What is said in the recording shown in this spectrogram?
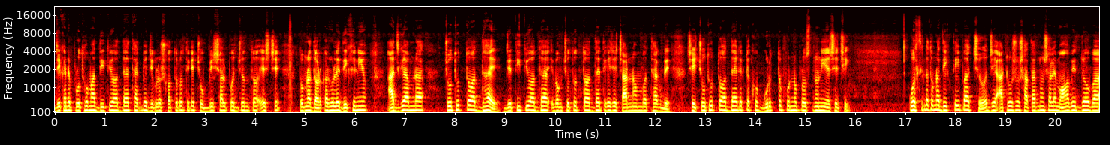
যেখানে প্রথম আর দ্বিতীয় অধ্যায় থাকবে, যেগুলো সতেরো থেকে চব্বিশ সাল পর্যন্ত এসছে। তোমরা দরকার হলে দেখে নিও। আজকে আমরা চতুর্থ অধ্যায়, যে তৃতীয় অধ্যায় এবং চতুর্থ অধ্যায় থেকে যে চার নম্বর থাকবে, সেই চতুর্থ অধ্যায়ের একটা খুব গুরুত্বপূর্ণ প্রশ্ন নিয়ে এসেছি। কোশ্চেনটা তোমরা দেখতেই পাচ্ছ যে আঠেরোশো সাতান্ন সালে মহাবিদ্রোহ বা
